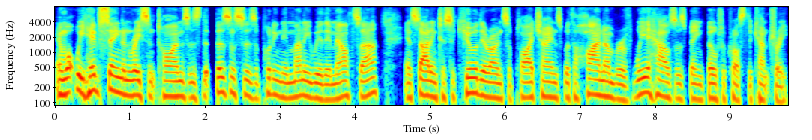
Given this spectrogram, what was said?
And what we have seen in recent times is that businesses are putting their money where their mouths are and starting to secure their own supply chains with a high number of warehouses being built across the country.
